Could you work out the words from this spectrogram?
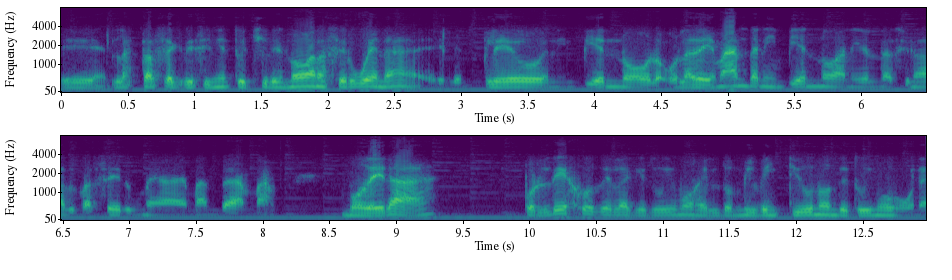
eh, las tasas de crecimiento de Chile no van a ser buenas, el empleo en invierno o la demanda en invierno a nivel nacional va a ser una demanda más moderada, por lejos de la que tuvimos el 2021, donde tuvimos una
